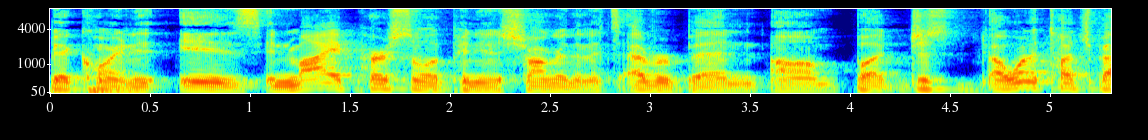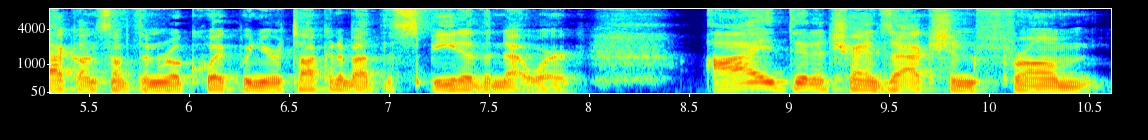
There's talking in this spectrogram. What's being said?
Bitcoin is, in my personal opinion, stronger than it's ever been. Um, but just I want to touch back on something real quick. When you were talking about the speed of the network, I did a transaction from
